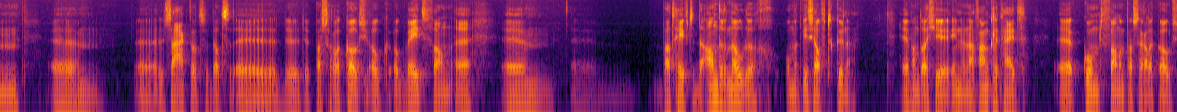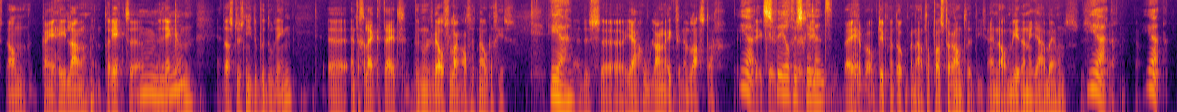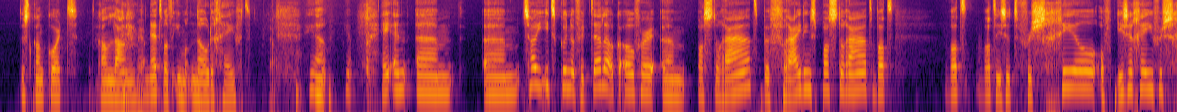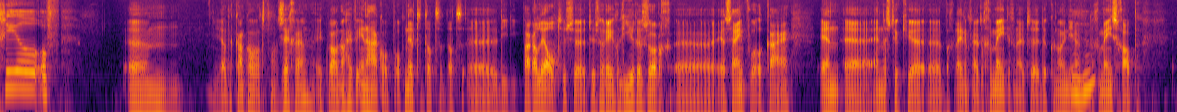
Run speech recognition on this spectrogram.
zaak dat, dat de, de pastorale coach ook, ook weet van wat heeft de ander nodig om het weer zelf te kunnen. Want als je in een afhankelijkheid eh, komt van een pastorale coach, dan kan je heel lang een traject eh, Mhm. rekken. En dat is dus niet de bedoeling. Eh, en tegelijkertijd, we doen het wel zo lang als het nodig is. Ja, dus ja, hoe lang? Ik vind hem lastig. Ja, het is dus, veel eh, verschillend. ik- wij hebben op dit moment ook een aantal pastoranten, die zijn al meer dan een jaar bij ons. Dus, Ja. ja, ja. ja. Dus het kan kort, het kan lang, Ja. net wat iemand nodig heeft. Ja. Ja, ja. Hey, en ehm, ehm, zou je iets kunnen vertellen ook over ehm, pastoraat, bevrijdingspastoraat? Wat, wat, wat is het verschil? Of is er geen verschil? Of Ehm, Ja, daar kan ik wel wat van zeggen. Ik wou nog even inhaken op, op net dat, dat uh, die, die parallel tussen, tussen reguliere zorg uh, er zijn voor elkaar en, uh, en een stukje begeleiding vanuit de gemeente, vanuit de, de mm -hmm. de gemeenschap.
